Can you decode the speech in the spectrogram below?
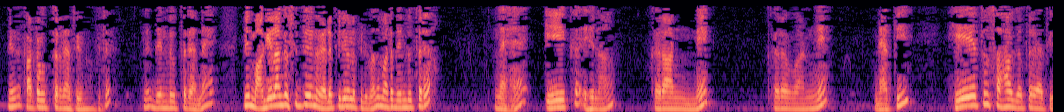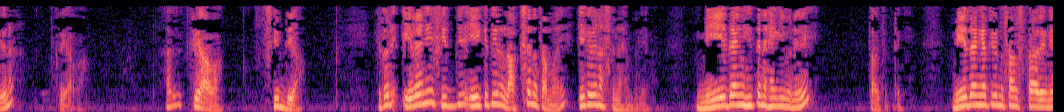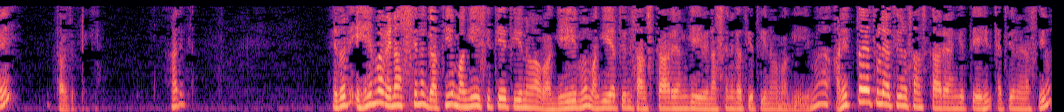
නේද? කට උත්තර නැති වෙනවා අපිට. නේ දෙන්න උත්තරයක් නැහැ මේ මගේ ළඟ සිද්ධ වෙන වැඩ පිළිවෙල පිළිබඳව මට දෙන්න උත්තරයක් නැහැ ඒක එහෙනම් කරන්නේ කරවන්නේ නැති හේතු සහගතව ඇති වෙන ක්‍රියාවක්. හරිද? ක්‍රියාවක්. සිද්ධියක්. ඒතකොට එවැනි සිද්ධිය ඒකේ තියෙන ලක්ෂණ තමයි ඒක වෙනස් වෙන හැම වෙලේම. මේ දැන් හිතන හැඟීම නෙවෙයි තව චුට්ටකින්. මේ දැන් ඇති වෙන සංස්කාරය නෙවෙයි තව චුට්ටකින්. හරිද? එතකොට එහෙම වෙනස් වෙන ගතිය මගේ සිතේ තියෙනවා වගේම මගේ ඇති වෙන සංස්කාරයන්ගේ වෙනස් වෙන ගතිය තියෙනවා වගේම අනිත් අය තුළ ඇති වෙන සංස්කාරයන්ගේ ඇති වෙන වෙනස් වීම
